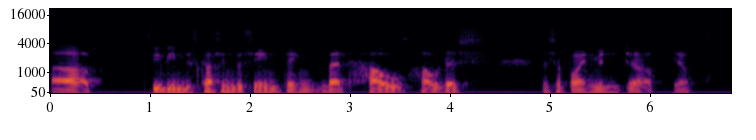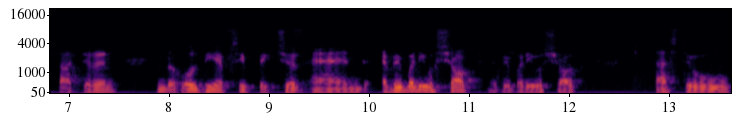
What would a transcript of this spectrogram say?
uh, we've been discussing the same thing that how how does this appointment uh, you know factor in the whole BFC picture, and everybody was shocked. Everybody was shocked as to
